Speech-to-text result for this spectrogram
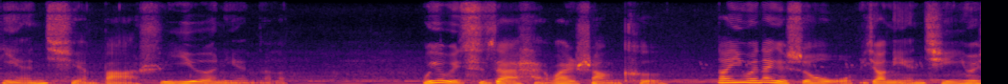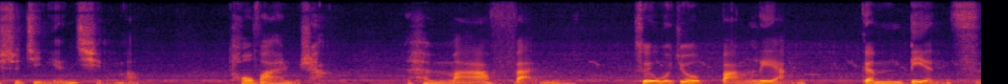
年前吧，十一二年的了。我有一次在海外上课，那因为那个时候我比较年轻，因为十几年前嘛，头发很长。很麻烦，所以我就绑两根辫子。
